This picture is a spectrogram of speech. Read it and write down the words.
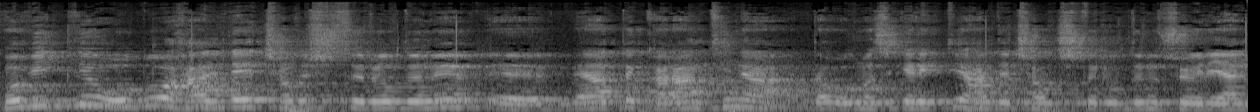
Covid'li olduğu halde çalıştırıldığını e, veyahut da karantinada olması gerektiği halde çalıştırıldığını söyleyen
